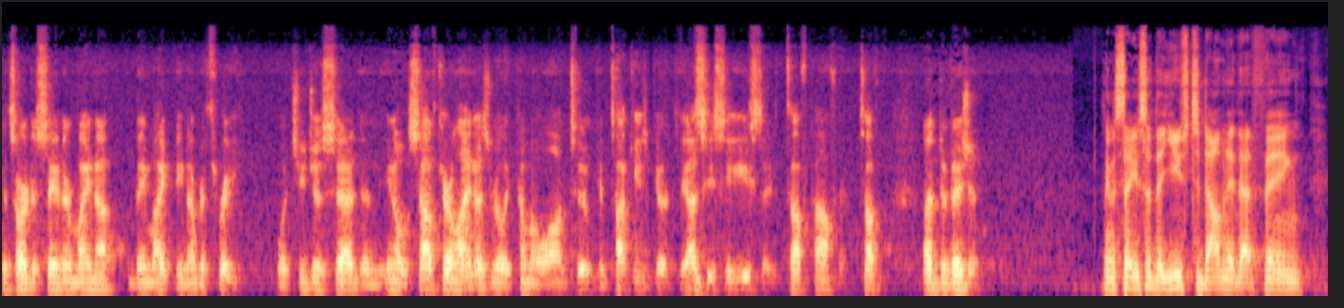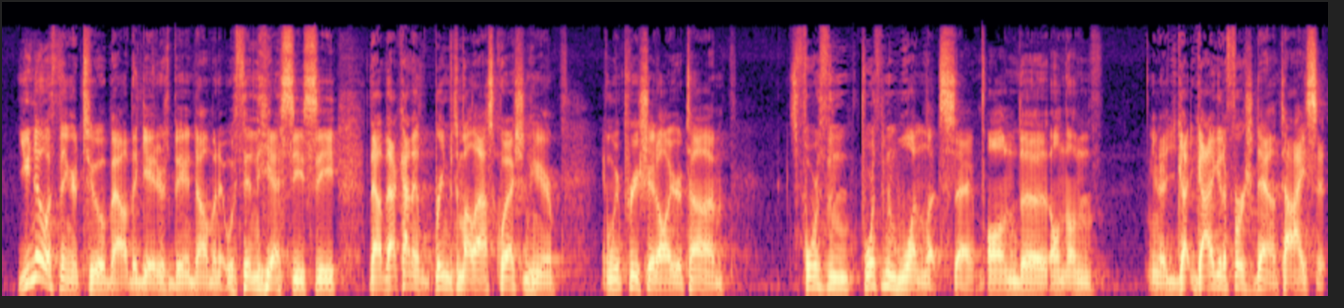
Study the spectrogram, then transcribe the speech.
it's hard to say there might not, they might be number three, what you just said. And, you know, South Carolina is really coming along too. Kentucky's good. The SEC East, a tough conference, tough uh, division. I'm going to say you said they used to dominate that thing. You know a thing or two about the Gators being dominant within the SEC. Now, that kind of brings me to my last question here, and we appreciate all your time. It's fourth and fourth and one, let's say, on the on, on you know, you got, got to get a first down to ice it.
